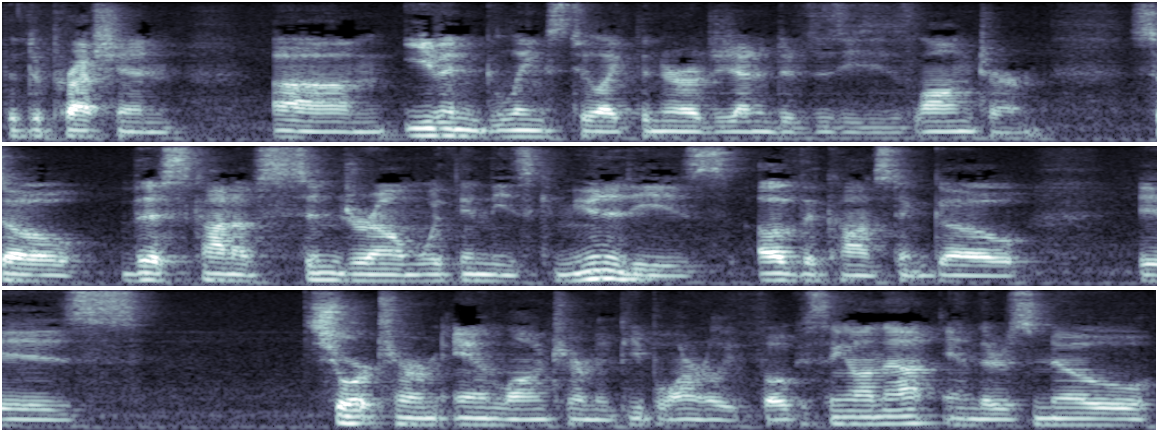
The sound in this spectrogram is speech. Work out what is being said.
the depression, um, even links to like the neurodegenerative diseases long term. So this kind of syndrome within these communities of the constant go is short term and long term, and people aren't really focusing on that. And there's no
